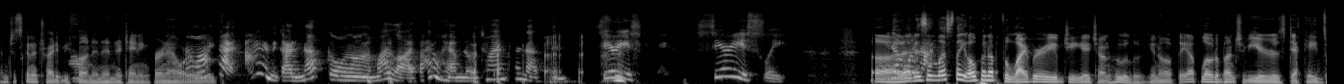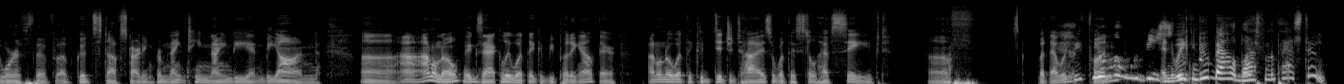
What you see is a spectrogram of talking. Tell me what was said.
I'm just gonna try to be fun and entertaining for an hour No, a I week. got, I haven't got enough going on in my life. I don't have no time for nothing. Seriously. Seriously. Uh, that is unless they open up the library of GH on Hulu. You know, if they upload a bunch of years, decades worth of, of good stuff starting from 1990 and beyond, uh, I, I don't know exactly what they could be putting out there. I don't know what they could digitize or what they still have saved. Uh, but that would be You know fun. would be and we can do Battle Blast from the past too.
